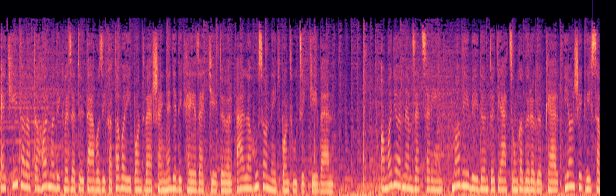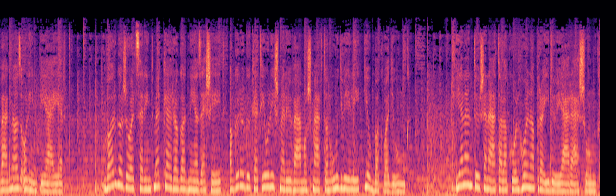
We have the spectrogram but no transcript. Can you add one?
Egy hét alatt a harmadik vezető távozik a tavalyi pontverseny negyedik helyezettjétől, áll a 24.hu cikkében. A magyar nemzet szerint ma VB döntőt játszunk a görögökkel, Jansik visszavágna az olimpiáért. Varga Zsolt szerint meg kell ragadni az esélyt, a görögöket jól ismerő Vámos Márton úgy véli, jobbak vagyunk. Jelentősen átalakul holnapra időjárásunk.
